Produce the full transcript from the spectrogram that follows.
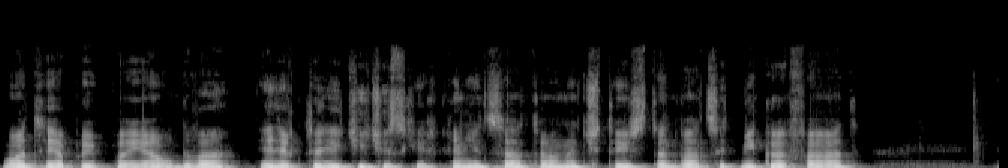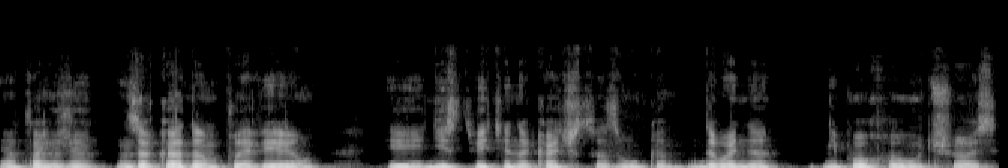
вот я припаял два электролитических конденсатора на 420 микрофарад. Я также за кадром проверил, и действительно качество звука довольно неплохо улучшилось.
